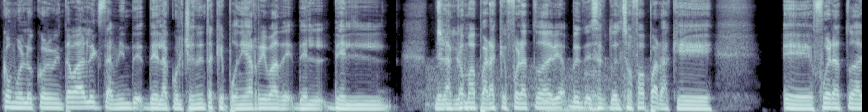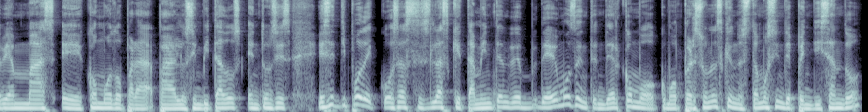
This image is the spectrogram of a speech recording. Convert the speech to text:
Como lo comentaba Alex también de, de la colchoneta que ponía arriba de, del, del- de la Sí. cama para que fuera todavía, exacto, el sofá para que eh, fuera todavía más eh, cómodo para, para los invitados. Entonces, ese tipo de cosas es las que también debemos de entender como, como personas que nos estamos independizando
